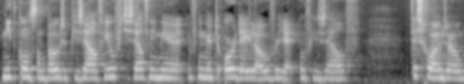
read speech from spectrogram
niet constant boos op jezelf. Je hoeft jezelf niet meer, je hoeft niet meer te oordelen over, je, over jezelf. Het is gewoon zo.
